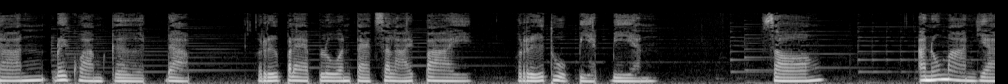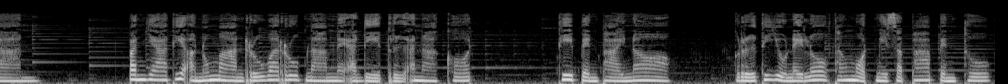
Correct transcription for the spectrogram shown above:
คั้นด้วยความเกิดดับ หรือแปรปลวนแตกสลายไป หรือถูกเบียดเบียน 2. อนุมานญาณ ปัญญาที่อนุมานรู้ว่ารูปนามในอดีตหรืออนาคต ที่เป็นภายนอก หรือที่อยู่ในโลกทั้งหมดมีสภาพเป็นทุกข์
